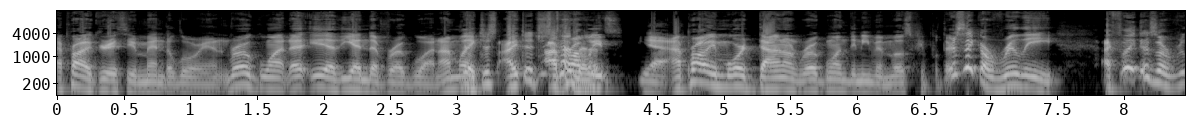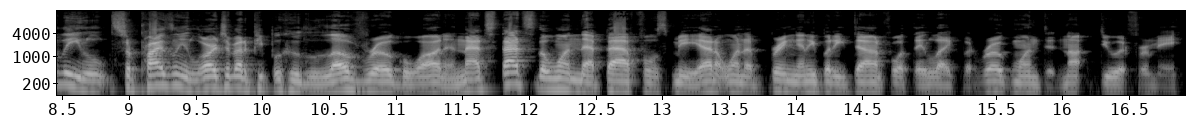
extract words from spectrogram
I probably agree with you, Mandalorian. Rogue One, uh, yeah, the end of Rogue One. I'm like, just- I, just I'm probably, minutes. yeah, I'm probably more down on Rogue One than even most people. There's like a really, I feel like there's a really surprisingly large amount of people who love Rogue One, and that's that's the one that baffles me. I don't want to bring anybody down for what they like, but Rogue One did not do it for me.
